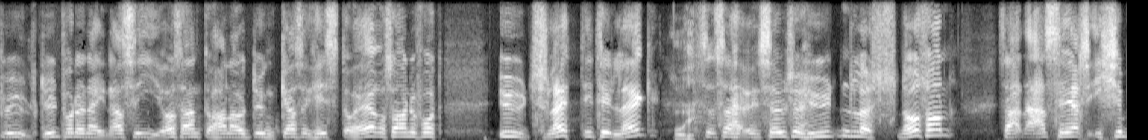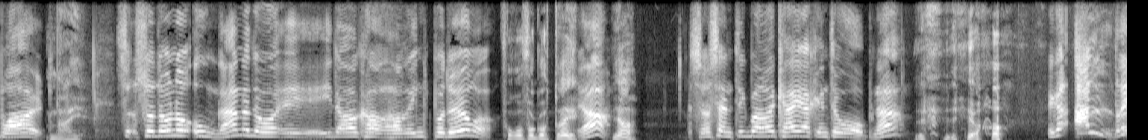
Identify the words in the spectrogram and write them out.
bult ut på den ene sida, og han har jo dunka seg hist og her. Og så har han jo fått utslett i tillegg. Så, Så så- så, huden løsner og sånn. Så han, han ser ikke bra ut. Nei. Så, så da når ungene da i, i dag har, har ringt på døra, For å få godteri? Ja. Ja. så sendte jeg bare kajakken til å åpne. ja. Jeg har aldri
